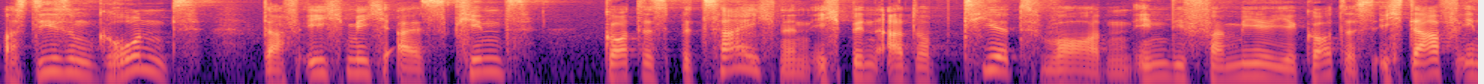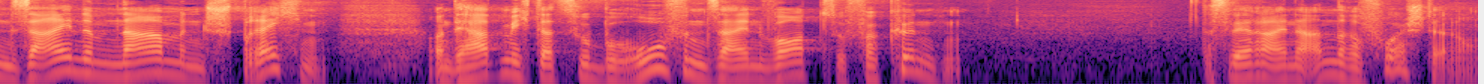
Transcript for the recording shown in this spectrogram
Aus diesem Grund darf ich mich als Kind Gottes bezeichnen. Ich bin adoptiert worden in die Familie Gottes. Ich darf in seinem Namen sprechen. Und er hat mich dazu berufen, sein Wort zu verkünden. Das wäre eine andere Vorstellung.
